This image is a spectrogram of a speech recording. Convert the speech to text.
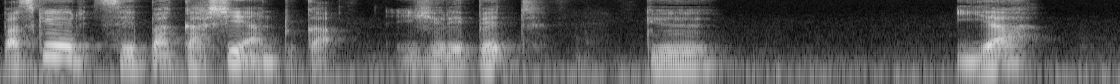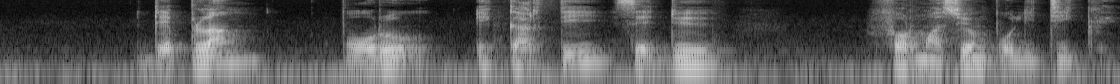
Parce que c'est pas caché en tout cas. Je répète que il y a des plans pour écarter ces deux formations politiques.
